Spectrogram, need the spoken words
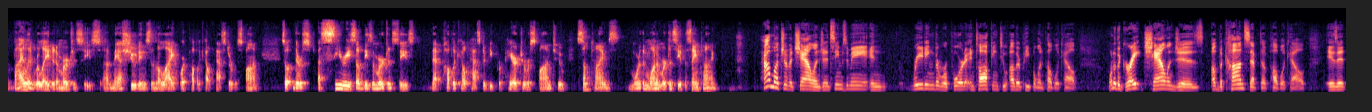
violent related emergencies, uh, mass shootings and the like, where public health has to respond. So there's a series of these emergencies that public health has to be prepared to respond to, sometimes more than one emergency at the same time. How much of a challenge, and it seems to me in reading the report and talking to other people in public health, one of the great challenges of the concept of public health is it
